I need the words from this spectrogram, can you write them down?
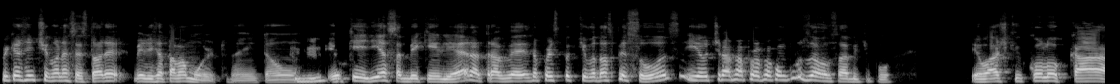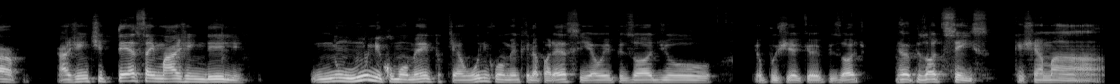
porque a gente chegou nessa história, ele já estava morto, né? Então Uhum. eu queria saber quem ele era através da perspectiva das pessoas e eu tirar minha própria conclusão, sabe? Tipo, eu acho que colocar a gente ter essa imagem dele num único momento, que é o único momento que ele aparece, é o episódio. Eu puxei aqui o episódio. É o episódio 6, que chama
